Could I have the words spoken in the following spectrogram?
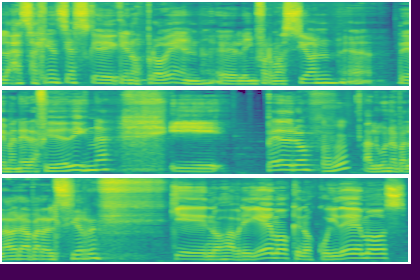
las agencias que, nos proveen eh, la información eh, de manera fidedigna. Y Pedro, ¿alguna palabra para el cierre? Que nos abriguemos, que nos cuidemos,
